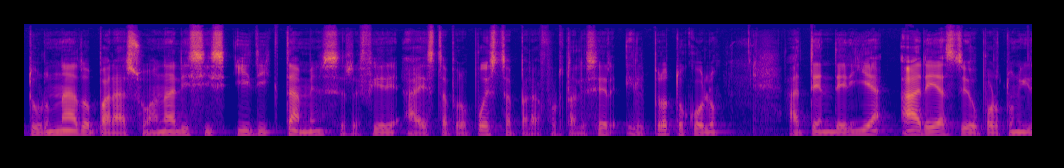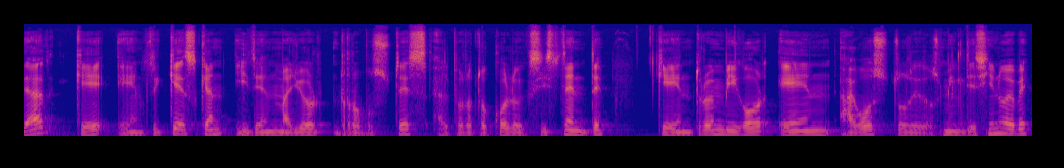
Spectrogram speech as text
turnado para su análisis y dictamen, se refiere a esta propuesta para fortalecer el protocolo, atendería áreas de oportunidad que enriquezcan y den mayor robustez al protocolo existente, que entró en vigor en agosto de 2019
